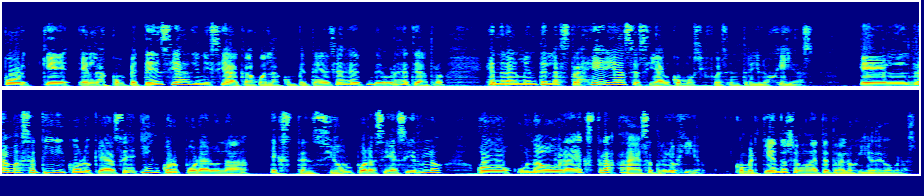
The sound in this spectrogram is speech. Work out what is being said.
porque en las competencias dionisiacas o en las competencias de, de, obras de teatro, generalmente las tragedias se hacían como si fuesen trilogías. El drama satírico lo que hace es incorporar una extensión, por así decirlo, o una obra extra a esa trilogía convirtiéndose en una tetralogía de obras.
